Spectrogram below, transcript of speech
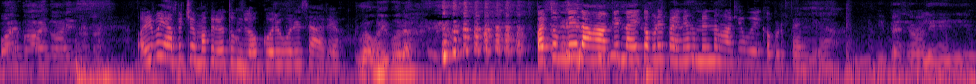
bye bye guys अरे भाई यहाँ पे चमक रहे हो तुम लोग गोरे गोरे से आ रहे हो मैं वही बोला पर तुमने नहा के नए कपड़े पहने हमने नहा के वही कपड़े पहन लिया ये पैसे वाले हैं ये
